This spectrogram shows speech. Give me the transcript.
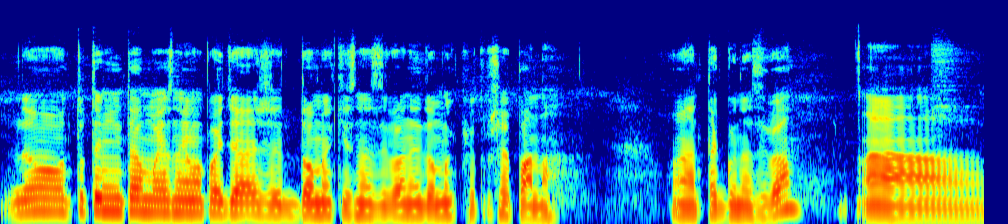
No tutaj mi ta moja znajoma powiedziała, że domek jest nazywany domek Piotrusia Pana. Ona tak go nazywa. A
